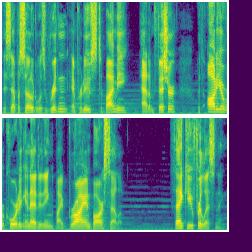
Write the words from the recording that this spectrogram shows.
This episode was written and produced by me, Adam Fisher, with audio recording and editing by Brian Barcelo. Thank you for listening.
